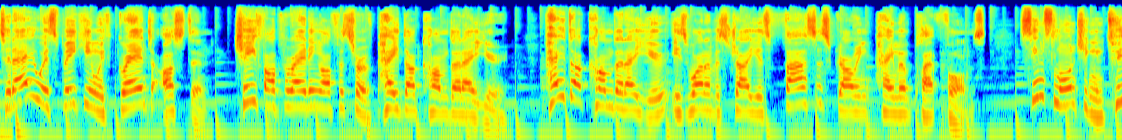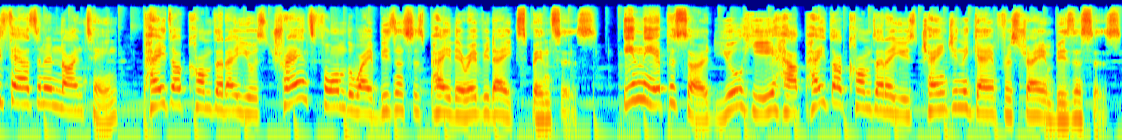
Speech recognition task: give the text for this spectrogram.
Today, we're speaking with Grant Austin, Chief Operating Officer of Pay.com.au. Pay.com.au is one of Australia's fastest growing payment platforms. Since launching in 2019, Pay.com.au has transformed the way businesses pay their everyday expenses. In the episode, you'll hear how Pay.com.au is changing the game for Australian businesses.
